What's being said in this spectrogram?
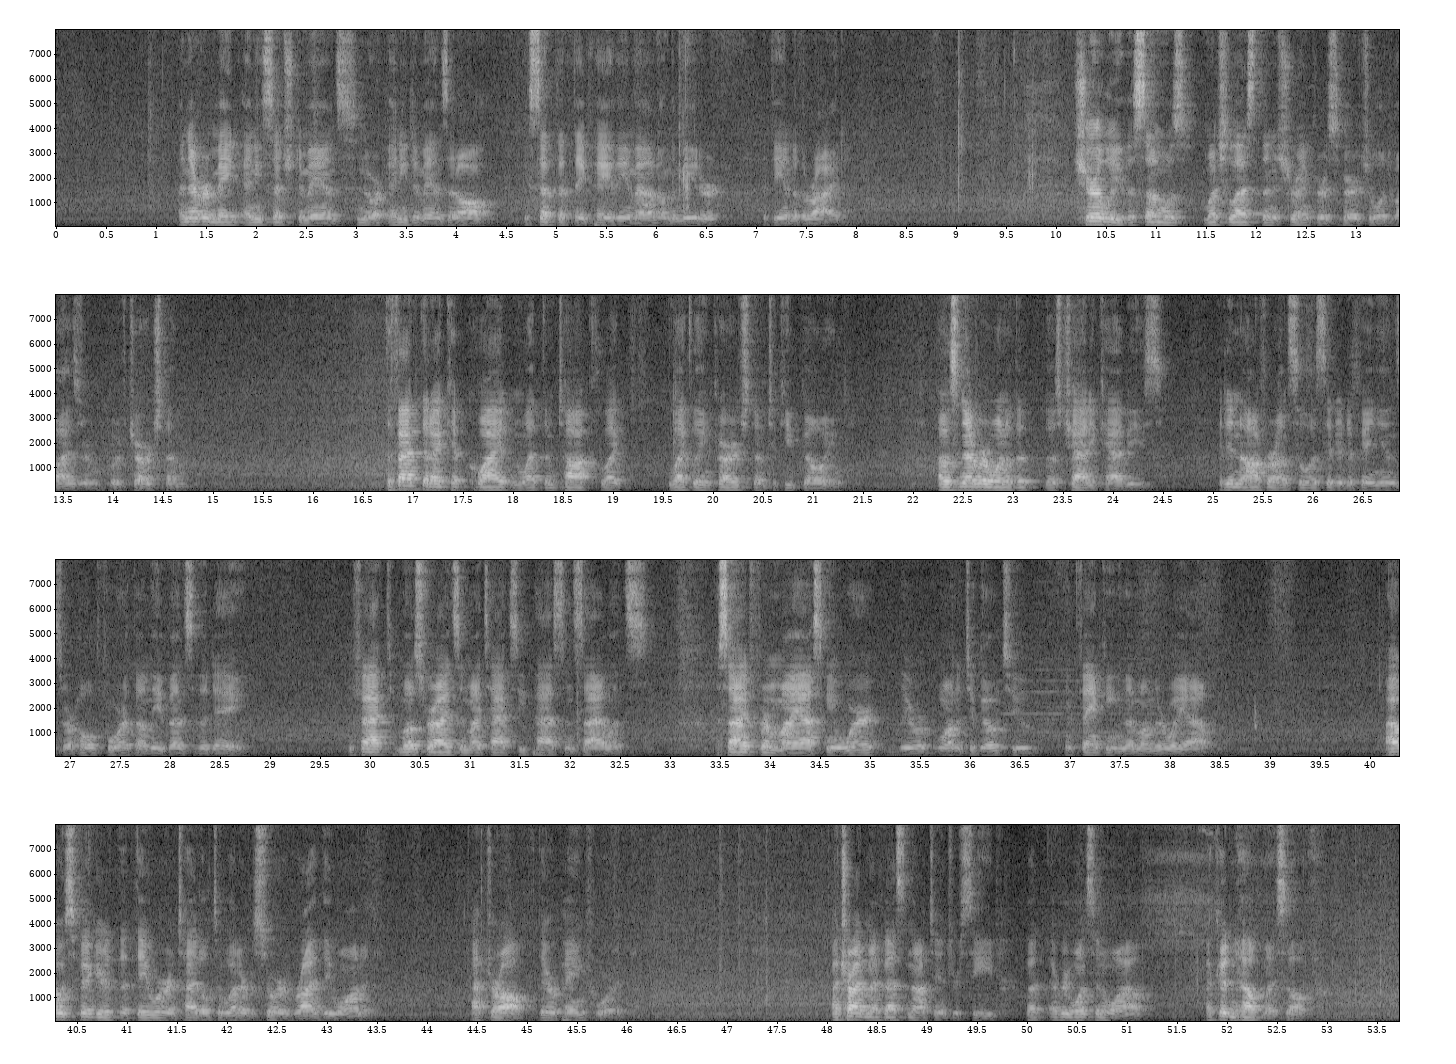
I never made any such demands, nor any demands at all, except that they pay the amount on the meter at the end of the ride. Surely the sum was much less than a shrink or a spiritual advisor would have charged them. The fact that I kept quiet and let them talk like, likely encouraged them to keep going. I was never one of the, those chatty cabbies. I didn't offer unsolicited opinions or hold forth on the events of the day. In fact, most rides in my taxi passed in silence, aside from my asking where they were, wanted to go to and thanking them on their way out. I always figured that they were entitled to whatever sort of ride they wanted. After all, they were paying for it. I tried my best not to intercede, but every once in a while, I couldn't help myself.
